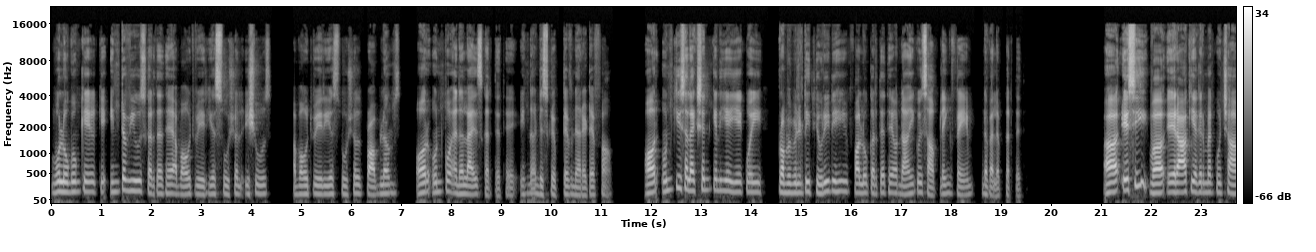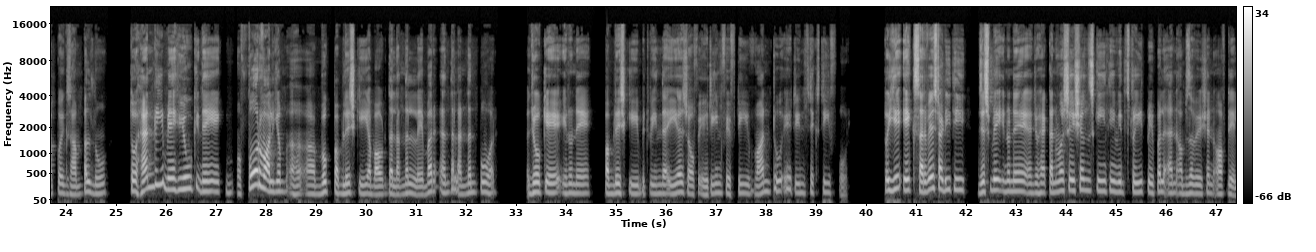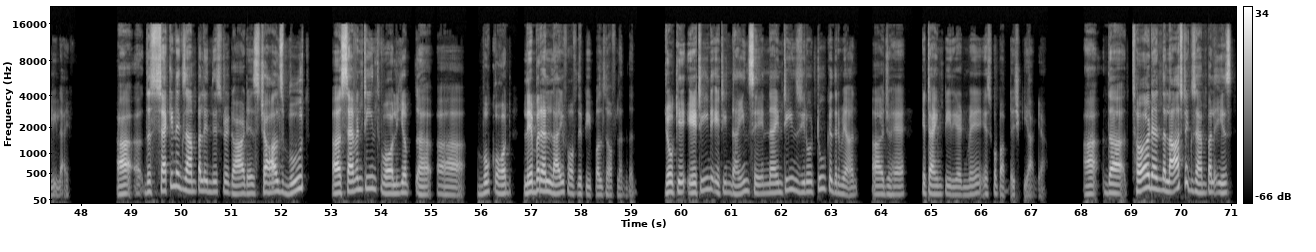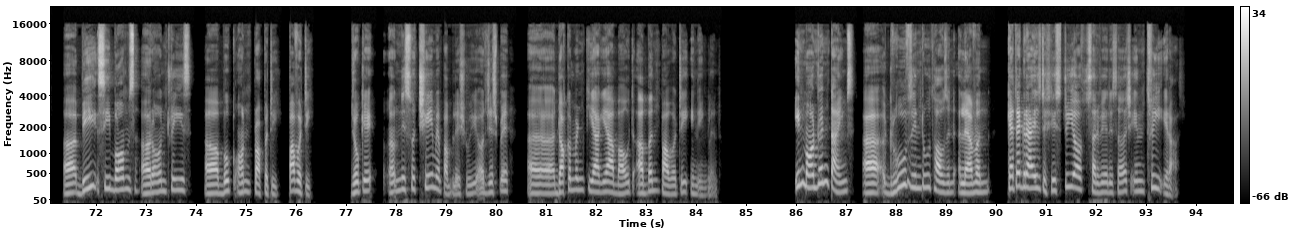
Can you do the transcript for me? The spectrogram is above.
वो लोगों के के इंटरव्यूज़ करते थे about various social issues about various social problems और उनको एनालाइज करते थे इन डिस्क्रिप्टिव नैरेटिव फॉर्म और उनकी सिलेक्शन के लिए ये कोई प्रोबेबिलिटी थ्योरी नहीं फॉलो करते थे और ना ही कोई सैम्पलिंग फ्रेम डेवलप करते थे। व एरा की अगर मैं कुछ आपको एग्जांपल दूँ तो हेनरी मेह्यू ने एक फोर वॉल्यूम बुक पब्लिश की about the London labour and the London poor जो कि इन्होंने पब्लिश की between the years of 1851 to 1864 तो ये एक सर्वे स्टडी थी जिसमें इन्होंने जो है कन्वर्सेशंस की थी with street people and observation of daily life the second example in this regard is Charles Booth seventeen volume book on labour and life of the peoples of London जो कि 1889 से 1902 के दरमियान uh, जो है के टाइम पीरियड में इसको पब्लिश किया गया। The third and the last example is B Seebohm Rowntree's book on property poverty जो कि 1906 में पब्लिश हुई और जिसमें डॉक्यूमेंट uh, किया गया about urban poverty in England in modern times Groves in 2011 categorized history of survey research in three eras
